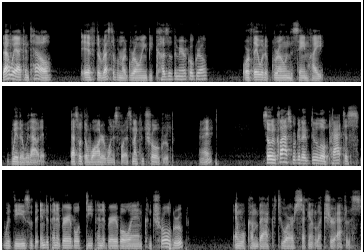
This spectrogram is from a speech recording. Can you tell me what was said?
That way I can tell if the rest of them are growing because of the Miracle-Gro or if they would have grown the same height with or without it. That's what the water one is for. That's my control group. All right? So in class, we're going to do a little practice with these, with the independent variable, dependent variable, and control group, and we'll come back to our second lecture after this.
